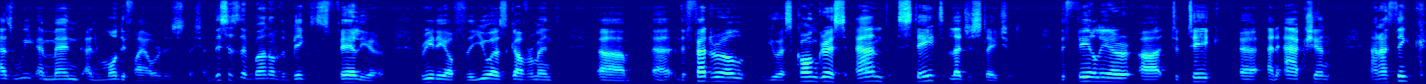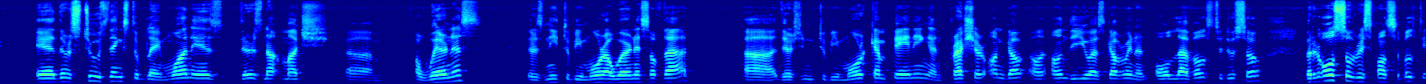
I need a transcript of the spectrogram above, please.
as we amend and modify our legislation. This is the, one of the biggest failure, really, of the U.S. government, um, uh, the federal, U.S. Congress, and state legislatures. The failure uh, to take uh, an action, and I think uh, there's two things to blame. One is there's not much um, awareness. There's need to be more awareness of that. Uh, There's need to be more campaigning and pressure on, on, on the US government at all levels to do so, but also responsibility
